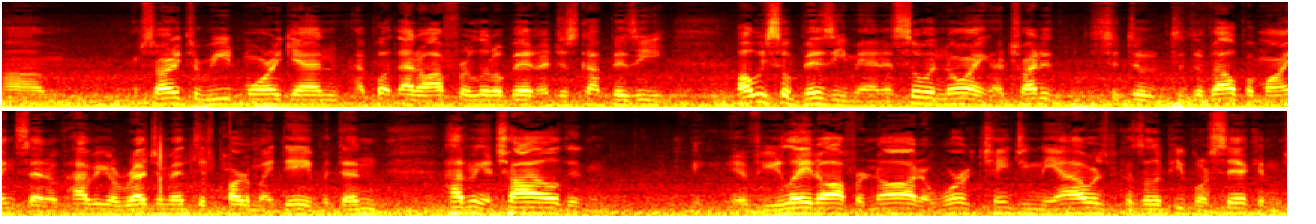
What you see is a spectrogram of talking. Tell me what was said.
Um, I'm starting to read more again. I put that off for a little bit. I just got busy. Always so busy, man. It's so annoying. I try to, to, to develop a mindset of having a regimented part of my day, but then having a child and if you're laid off or not, or work changing the hours because other people are sick and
